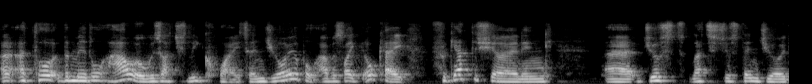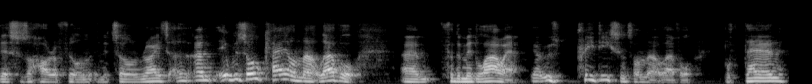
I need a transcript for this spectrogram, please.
And I thought the middle hour was actually quite enjoyable. I was like, okay, forget the shining. Uh, just let's just enjoy this as a horror film in its own right. And, and it was okay on that level um, for the middle hour. It was pretty decent on that level. But then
